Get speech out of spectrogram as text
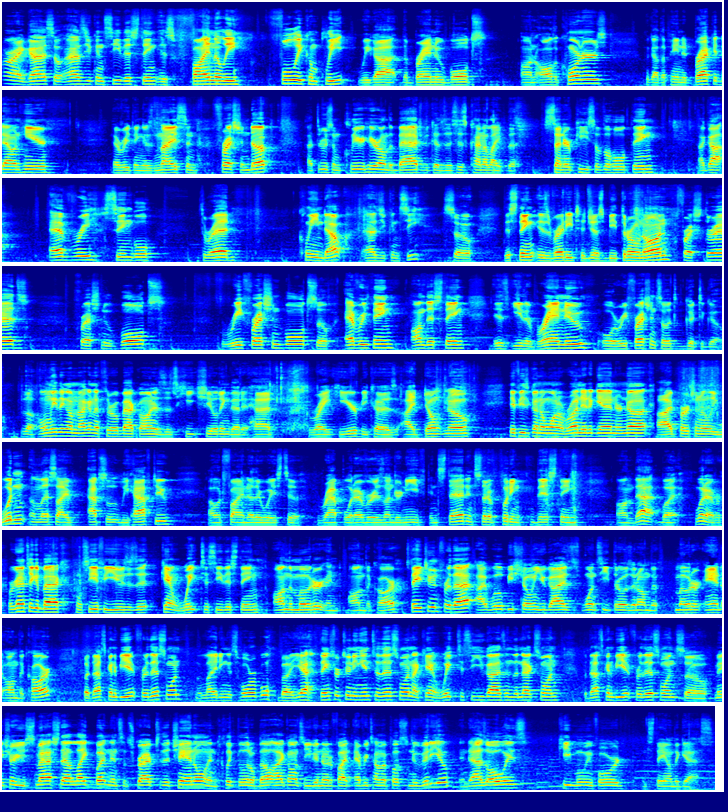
All right guys, so as you can see, this thing is finally fully complete. We got the brand new bolts on all the corners. We got the painted bracket down here. Everything is nice and freshened up. I threw some clear here on the badge because this is kind of like the centerpiece of the whole thing. I got every single thread cleaned out as you can see. So this thing is ready to just be thrown on. Fresh threads, fresh new bolts, refreshing bolts. So everything on this thing is either brand new or refreshing so it's good to go. The only thing I'm not gonna throw back on is this heat shielding that it had right here because I don't know if he's gonna wanna run it again or not. I personally wouldn't unless I absolutely have to. I would find other ways to wrap whatever is underneath instead, instead of putting this thing on that, but whatever. We're gonna take it back. We'll see if he uses it. Can't wait to see this thing on the motor and on the car. Stay tuned for that. I will be showing you guys once he throws it on the motor and on the car. But that's gonna be it for this one. The lighting is horrible. But yeah, thanks for tuning into this one. I can't wait to see you guys in the next one. But that's gonna be it for this one. So make sure you smash that like button and subscribe to the channel and click the little bell icon so you get notified every time I post a new video. And as always, keep moving forward and stay on the gas.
